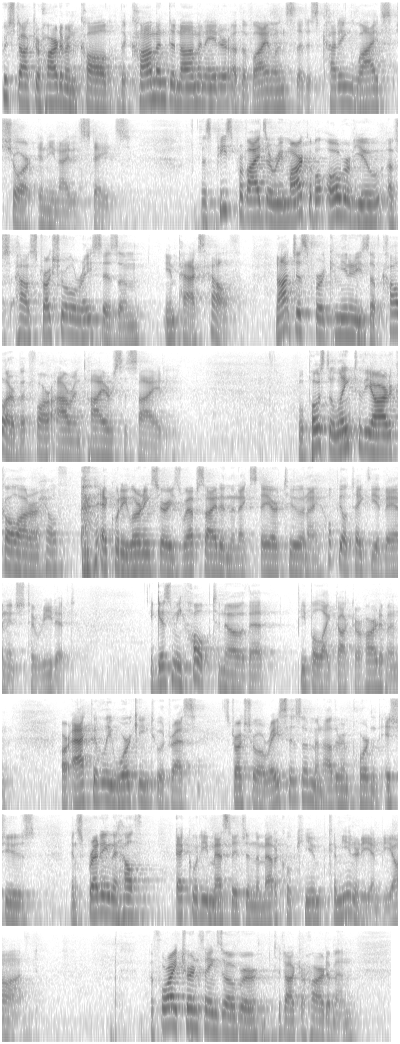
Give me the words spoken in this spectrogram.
which Dr. Hardeman called the common denominator of the violence that is cutting lives short in the United States. This piece provides a remarkable overview of how structural racism impacts health, not just for communities of color, but for our entire society. We'll post a link to the article on our Health Equity Learning Series website in the next day or two, and I hope you'll take the advantage to read it. It gives me hope to know that people like Dr. Hardeman are actively working to address structural racism and other important issues and spreading the health equity message in the medical community and beyond. Before I turn things over to Dr. Hardeman,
